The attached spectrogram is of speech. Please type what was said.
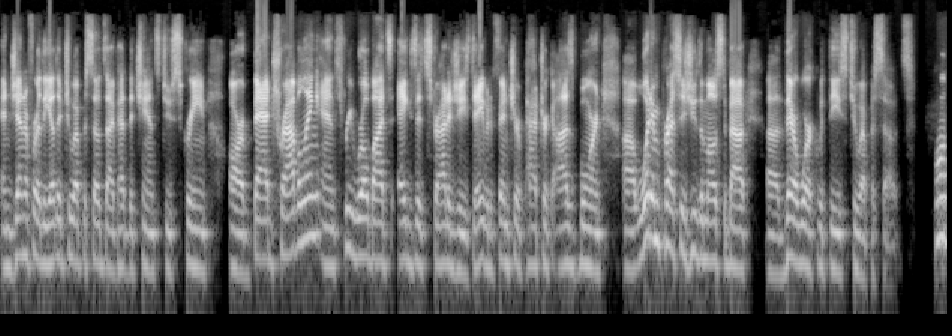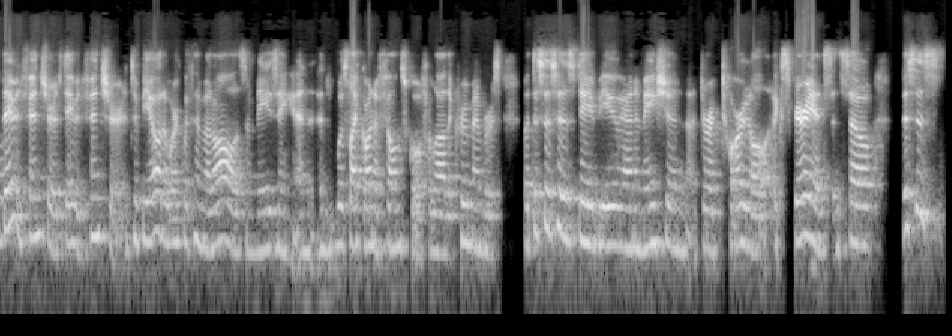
and Jennifer, the other two episodes I've had the chance to screen are Bad Traveling and Three Robots Exit Strategies. David Fincher, Patrick Osborne. Uh, what impresses you the most about uh, their work with these two episodes? Well, David Fincher is David Fincher. And to be able to work with him at all is amazing. And it was like going to film school for a lot of the crew members. But this is his debut animation uh, directorial experience. And so this is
